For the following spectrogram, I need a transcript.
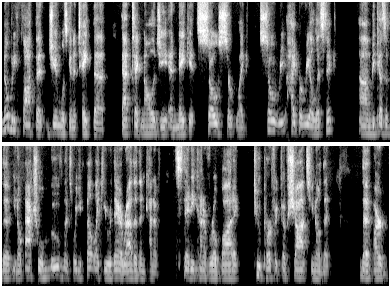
nobody thought that Jim was going to take the that technology and make it so, so like so re- hyper realistic um, because of the you know actual movements where you felt like you were there rather than kind of steady kind of robotic too perfect of shots you know that that our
